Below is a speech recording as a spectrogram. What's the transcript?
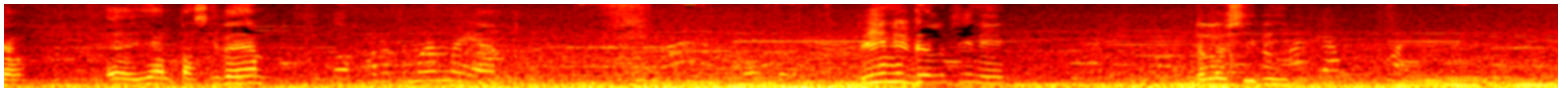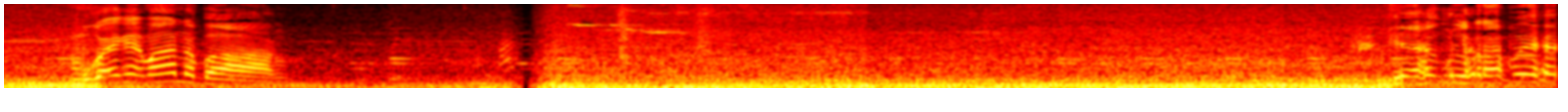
Yang, eh, Yan, tas kita Yan. Kau pernah ke mana ya? Ini dalam sini. Dalam sini. Mukanya kayak mana bang? Kayak ular apa ya?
